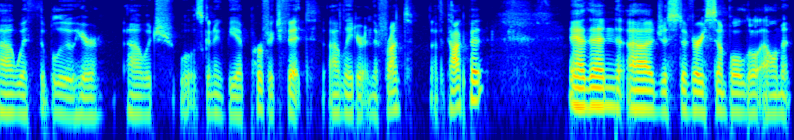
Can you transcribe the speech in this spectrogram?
uh, with the blue here, which is going to be a perfect fit later in the front of the cockpit. And then just a very simple little element,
